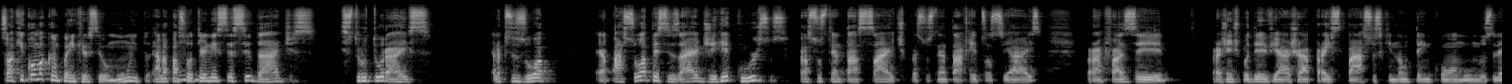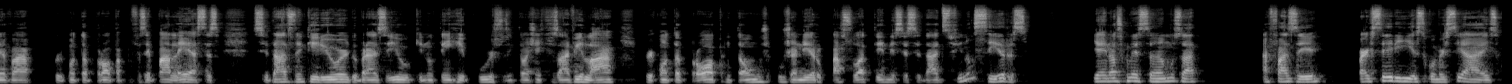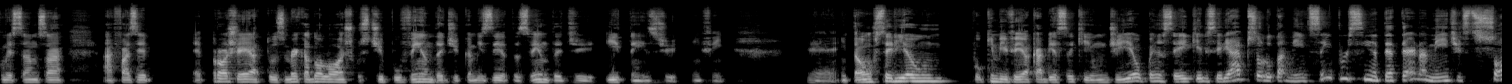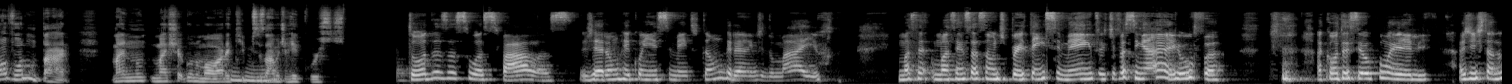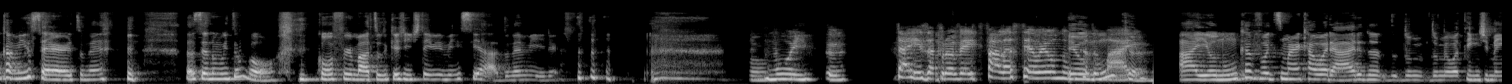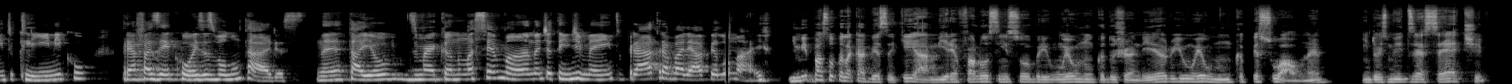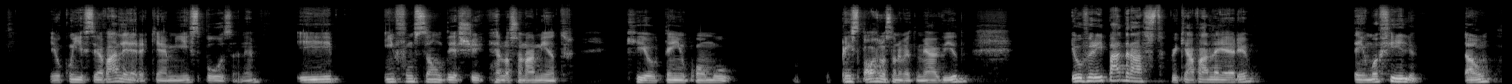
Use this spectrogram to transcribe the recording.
Só que como a campanha cresceu muito, ela passou uhum. a ter uhum. necessidades estruturais. Ela precisou, ela passou a precisar de recursos para sustentar site, para sustentar redes sociais, para fazer, para a gente poder viajar para espaços que não tem como nos levar por conta própria para fazer palestras, cidades do interior do Brasil que não tem recursos, então a gente precisava ir lá por conta própria. Então o janeiro passou a ter necessidades financeiras e aí nós começamos a, a fazer parcerias comerciais, começamos a, a fazer é, projetos mercadológicos, tipo venda de camisetas, venda de itens, de, enfim. É, então seria um, o que me veio à cabeça aqui. Um dia eu pensei que ele seria absolutamente 100%, eternamente só voluntário, mas, não, mas chegou numa hora que uhum. precisava de recursos. Todas as suas falas geram um reconhecimento tão grande do Maio uma, uma sensação de pertencimento, tipo assim, ai, ufa, aconteceu com ele. A gente está no caminho certo, né? Tá sendo muito bom confirmar tudo que a gente tem vivenciado, né, Miriam? muito. Thaís, aproveita e fala seu eu nunca eu do nunca? Maio. Ah, eu nunca vou desmarcar o horário do, do, do meu atendimento clínico para fazer coisas voluntárias, né? Tá eu desmarcando uma semana de atendimento para trabalhar pelo maio. E me passou pela cabeça aqui, a Miriam falou assim sobre um eu nunca do janeiro e um eu nunca pessoal, né? Em 2017, eu conheci a Valéria, que é a minha esposa, né? E em função deste relacionamento que eu tenho como principal relacionamento da minha vida, eu virei padrasto, porque a Valéria tem uma filha. Então,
